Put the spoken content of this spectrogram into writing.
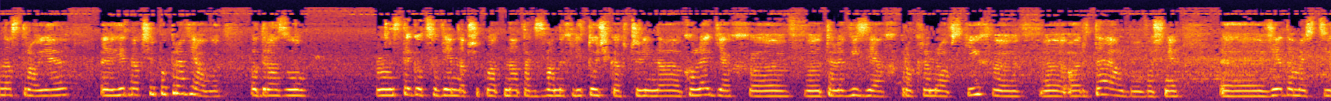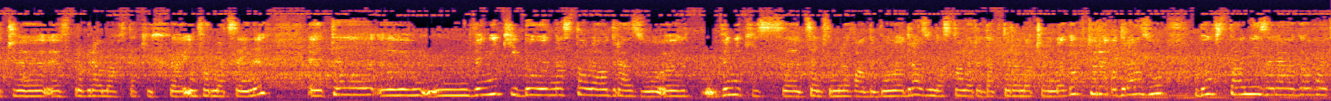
nastroje y, jednak się poprawiały. Od razu y, z tego co wiem, na przykład na tak zwanych litućkach, czyli na kolegiach y, w telewizjach prokremlowskich, y, w ORT albo właśnie w Wiadomości czy w programach takich informacyjnych, te y, wyniki były na stole od razu, y, wyniki z Centrum Lewady były od razu na stole redaktora naczelnego, który od razu był w stanie zareagować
